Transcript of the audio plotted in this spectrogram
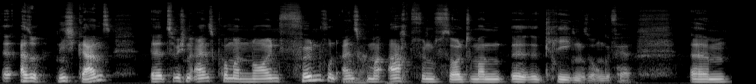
äh, also nicht ganz. Äh, zwischen 1,95 und 1,85 sollte man kriegen, so ungefähr. Ähm,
